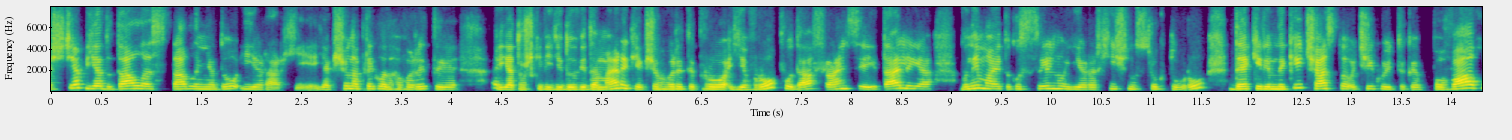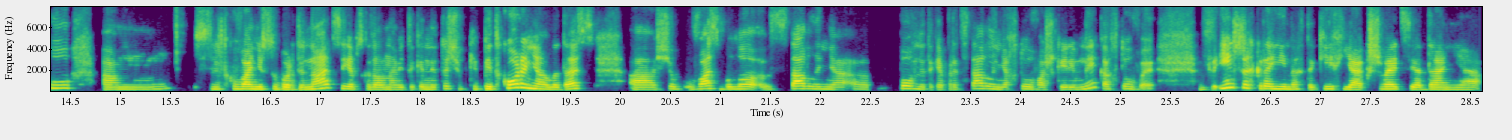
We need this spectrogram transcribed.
Е, Ще б я додала ставлення до ієрархії. Якщо, наприклад, говорити, е, я трошки відійду від Америки, якщо говорити про Європу, да, Франція, Італія, вони мають таку сильну ієрархічну структуру, де керівники часто очікують таке повагу, слідкування субординації, я б сказала, навіть таке не то, щоб підкорення, але дасть, щоб у вас було ставлення. Повне таке представлення, хто ваш керівник, а хто ви в інших країнах, таких як Швеція, Данія,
